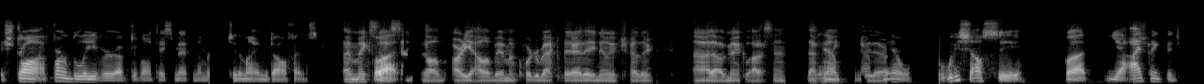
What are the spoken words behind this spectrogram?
a strong, a firm believer of DeVonta Smith, number to the Miami Dolphins. That makes a lot of sense. Al- Already Alabama quarterback there. They know each other. Uh, that would make a lot of sense. Definitely. Yeah, be there. yeah, we shall see. But yeah, I think that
